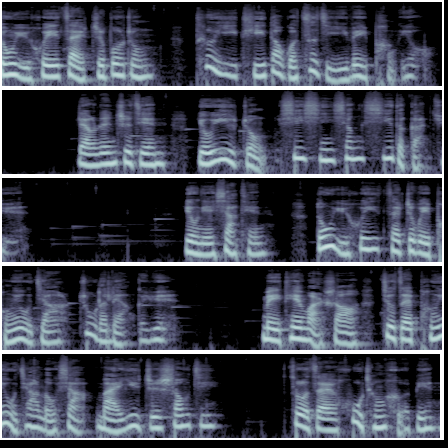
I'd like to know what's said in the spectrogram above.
董宇辉在直播中特意提到过自己一位朋友，两人之间有一种惺惺相惜的感觉。有年夏天。董宇辉在这位朋友家住了两个月，每天晚上就在朋友家楼下买一只烧鸡，坐在护城河边，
